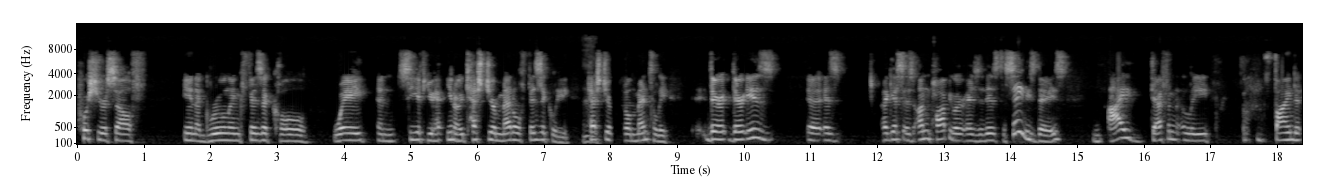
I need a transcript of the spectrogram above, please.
push yourself in a grueling physical way and see if you, ha- you know, test your mettle physically, mm. test your mettle mentally. There, there is, uh, as I guess, as unpopular as it is to say these days, I definitely find it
